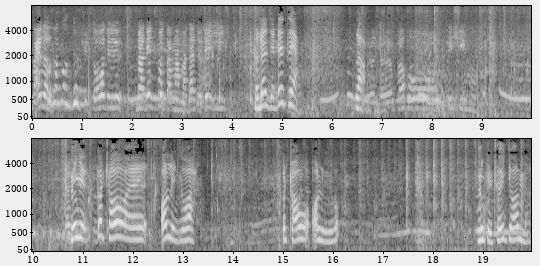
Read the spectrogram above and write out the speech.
Lại lỡ lờ to thì đã đi chua ta mà mà đã cho đây y mà đây giờ đây gì à là bây giờ có cháu ở liền rồi. Có cháu ở liền rồi nó chỉ thấy gió mà.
